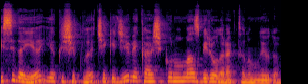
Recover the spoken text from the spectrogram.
Isida'yı yakışıklı, çekici ve karşı konulmaz biri olarak tanımlıyordu.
